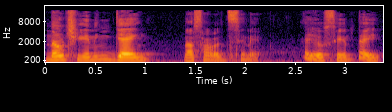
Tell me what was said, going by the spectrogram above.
Não tinha ninguém na sala de cinema. Aí eu sentei.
